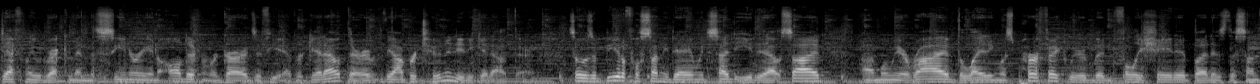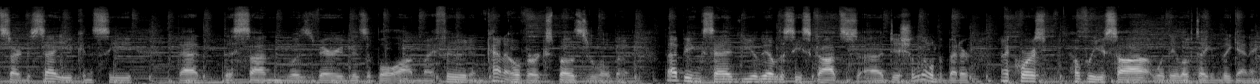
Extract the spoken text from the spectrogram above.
definitely would recommend the scenery in all different regards if you ever get out there, if the opportunity to get out there. So it was a beautiful sunny day and we decided to eat it outside. Um, when we arrived, the lighting was perfect. We had been fully shaded, but as the sun started to set, you can see that the sun was very visible on my food and kind of overexposed it a little bit. That being said, you'll be able to see Scott's uh, dish a little bit better, and of course, hopefully you saw what they looked like at the beginning.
